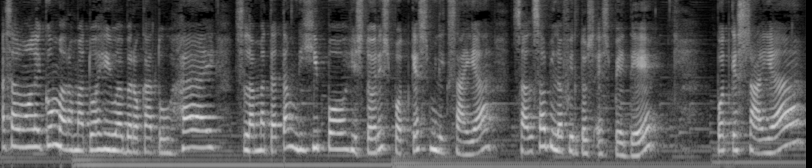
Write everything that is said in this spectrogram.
Assalamualaikum warahmatullahi wabarakatuh. Hai, selamat datang di Hippo Historis Podcast milik saya Salsa Bila Virtus SPD Podcast saya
